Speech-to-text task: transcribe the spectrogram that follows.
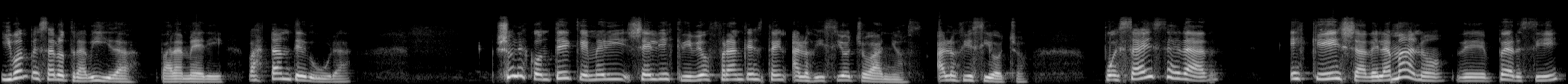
y va a empezar otra vida para Mary, bastante dura. Yo les conté que Mary Shelley escribió Frankenstein a los 18 años, a los 18. Pues a esa edad es que ella, de la mano de Percy,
